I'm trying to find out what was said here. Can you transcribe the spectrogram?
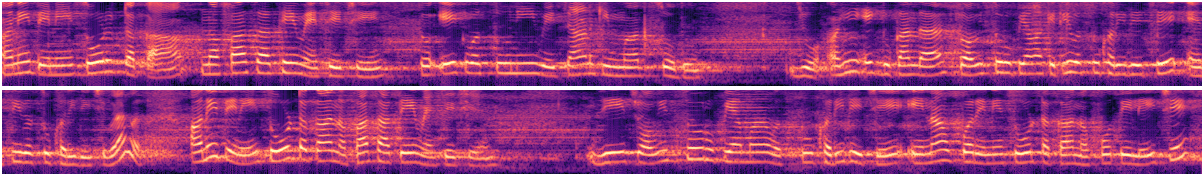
અને તેને સોળ ટકા નફા સાથે વેચે છે. તો એક વસ્તુની વેચાણ કિંમત શોધો. જુઓ, અહીં એક દુકાનદાર ચોવીસો રૂપિયામાં કેટલી વસ્તુ ખરીદે છે? એંસી વસ્તુ ખરીદે છે, બરાબર? અને તેને સોળ ટકા નફા સાથે વેચે છે. જે ચોવીસો રૂપિયામાં વસ્તુ ખરીદે છે, એના ઉપર એને સોળ ટકા નફો તે લે છે.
